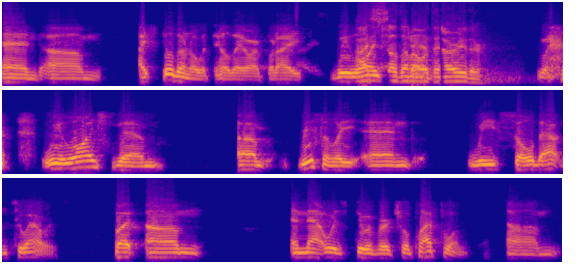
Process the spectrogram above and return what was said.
And um, I still don't know what the hell they are, but I we launched. I still don't them. know what they are either. we launched them um, recently, and we sold out in two hours. But um, and that was through a virtual platform, um,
